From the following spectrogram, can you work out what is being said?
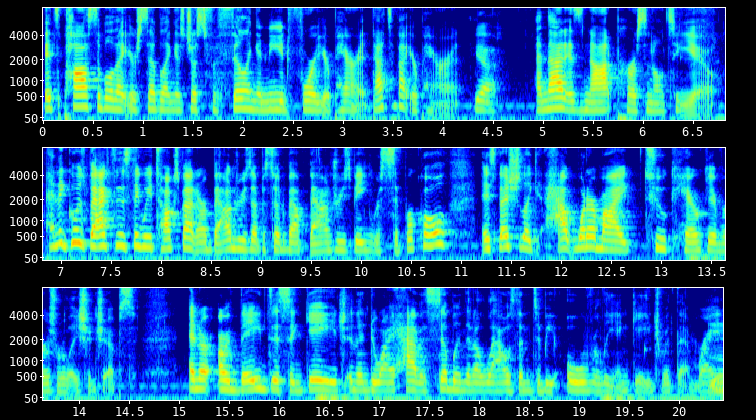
it's possible that your sibling is just fulfilling a need for your parent. That's about your parent. Yeah. And that is not personal to you. And it goes back to this thing we talked about in our boundaries episode about boundaries being reciprocal, especially like how what are my two caregivers relationships? And are, are they disengaged? And then do I have a sibling that allows them to be overly engaged with them, right?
